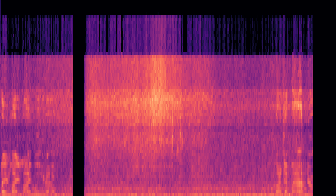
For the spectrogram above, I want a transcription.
ได้ไล่ไล่มือนะครับ น่าจะนานอยู่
